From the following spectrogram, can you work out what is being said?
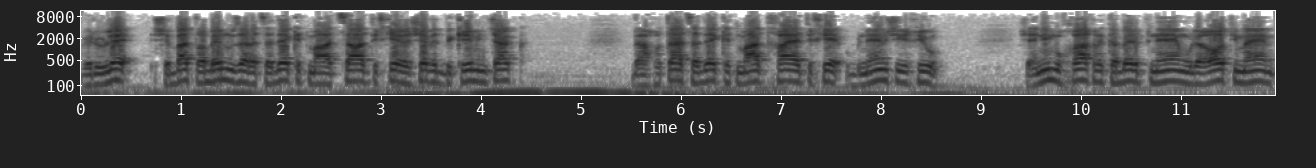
ולולא שבת רבנו ז"ל הצדקת מעצר תחיה יושבת בקרימינצ'ק, ואחותה הצדקת מעט חיה תחיה, ובניהם שיחיו, שאני מוכרח לקבל פניהם ולראות עמהם,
